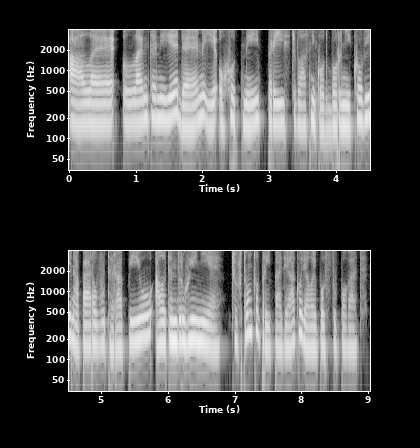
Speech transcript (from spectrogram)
ale len ten jeden je ochotný prísť vlastne k odborníkovi na párovú terapiu, ale ten druhý nie. Čo v tomto prípade? Ako ďalej postupovať?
